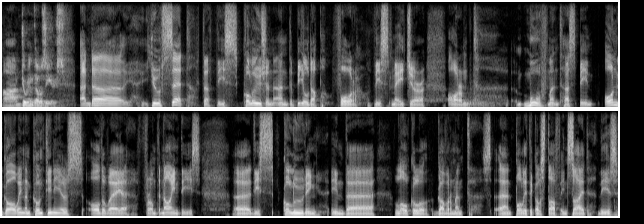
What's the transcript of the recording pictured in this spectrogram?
uh, during those years. And uh, you said that this collusion and the build-up for this major armed movement has been ongoing and continues all the way from the 90s. Uh, this colluding in the local government and political stuff inside these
